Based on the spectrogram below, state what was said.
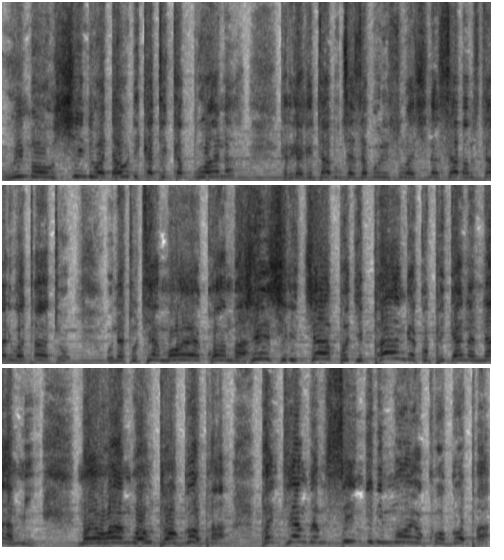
wimbo wa ushindi wa Daudi katika Bwana katika kitabu cha Zaburi sura 27 mstari wa tatu unatutia moyo ya kwamba jeshi lijapo jipanga kupigana nami, moyo wangu hautaogopa. Pointi yangu ya msingi ni moyo kuogopa.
